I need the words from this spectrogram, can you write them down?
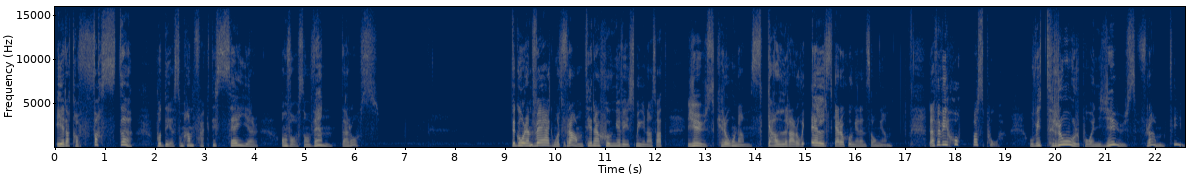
är det att ta fasta på det som han faktiskt säger om vad som väntar oss. Det går en väg mot framtiden sjunger vi i Smyrna så att ljuskronan skallrar och vi älskar att sjunga den sången. Därför vi hoppas på och vi tror på en ljus framtid.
